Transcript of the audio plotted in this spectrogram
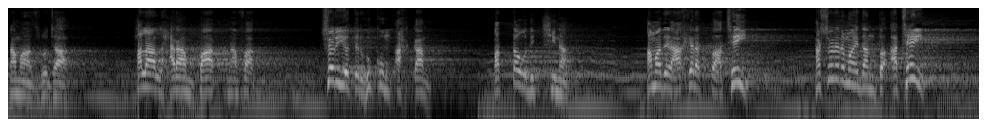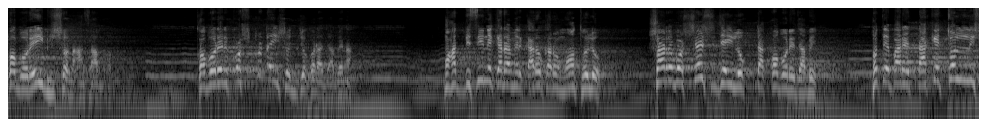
নামাজ, রোজা, হালাল, হারাম, পাক, নাফাক, শরীয়তের হুকুম, আহকাম, পাত্তাও দিচ্ছি না। আমাদের আখেরাত তো আছেই, হাসরের ময়দান তো আছেই, কবরেই ভীষণ আজাব হবে। কবরের কষ্টটাই সহ্য করা যাবে না। মহাদ্দিসিনে কেরামের কারও কারও মত হইল সর্বশেষ যেই লোকটা কবরে যাবে, হতে পারে তাকে চল্লিশ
